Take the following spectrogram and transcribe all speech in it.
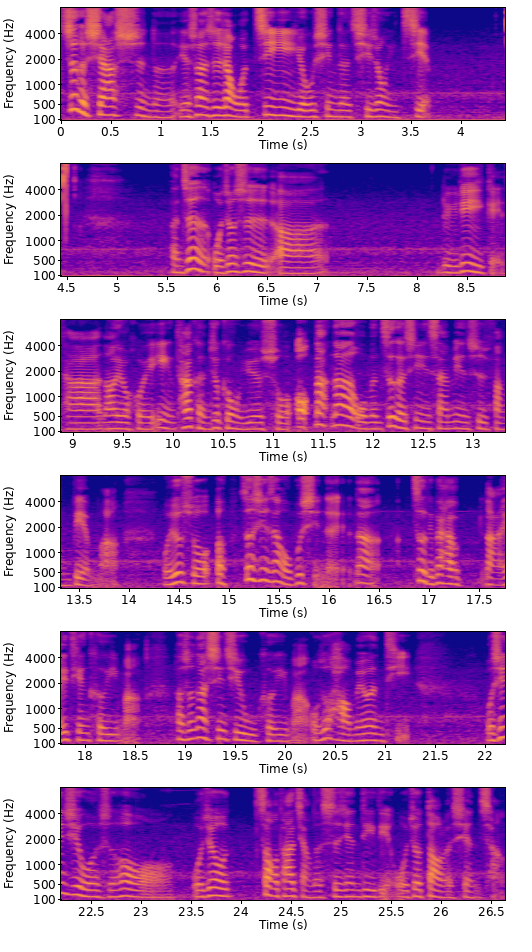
这个瞎事呢，也算是让我记忆犹新的其中一件。反正我就是呃。履历给他，然后有回应，他可能就跟我约说，哦，那那我们这个星期三面试方便吗？我就说，哦、呃，这个星期三我不行哎，那这个礼拜还有哪一天可以吗？他说，那星期五可以吗？我说好，没问题。我星期五的时候，哦，我就照他讲的时间地点，我就到了现场。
